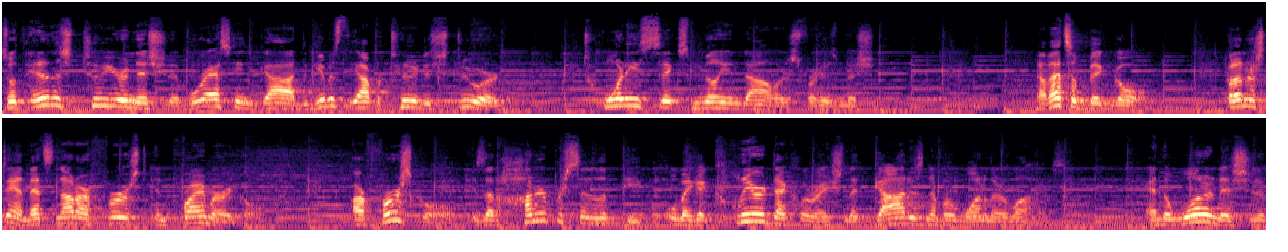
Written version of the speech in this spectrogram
So at the end of this two year initiative, we're asking God to give us the opportunity to steward $26 million for His mission. Now, that's a big goal. But understand, that's not our first and primary goal. Our first goal is that 100% of the people will make a clear declaration that God is number one in their lives. And the One Initiative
